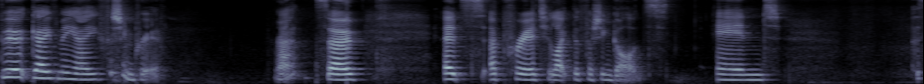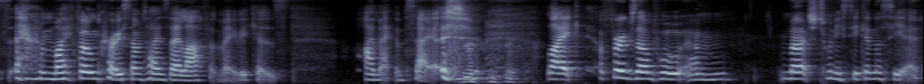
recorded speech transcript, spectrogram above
Bert gave me a fishing prayer, right? So it's a prayer to like the fishing gods, and my film crew sometimes they laugh at me because I make them say it. like for example, um, March twenty second this year,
